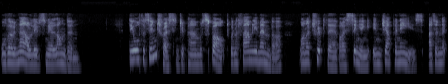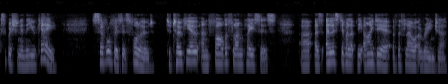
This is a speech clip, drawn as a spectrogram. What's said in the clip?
although now lives near London. The author's interest in Japan was sparked when a family member won a trip there by singing in Japanese at an exhibition in the UK. Several visits followed to Tokyo and farther flung places uh, as Ellis developed the idea of the flower arranger.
